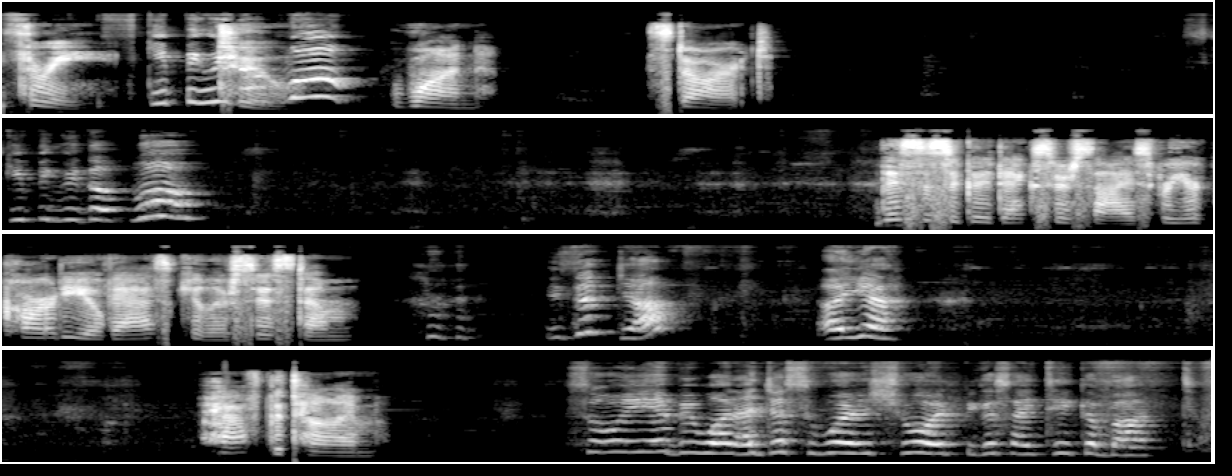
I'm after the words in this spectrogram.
Three, Skipping two, without rope. one. Start. Skipping without rope. This is a good exercise for your cardiovascular system. Is it jump? Oh yeah. Half the time. Sorry everyone, I just wear a short because I take a bath.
